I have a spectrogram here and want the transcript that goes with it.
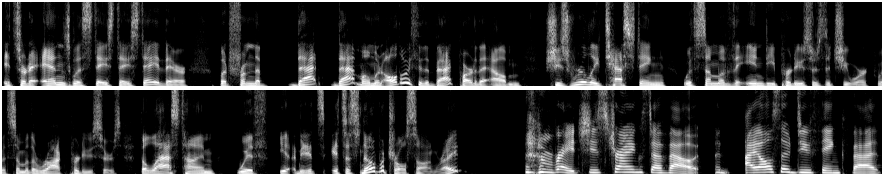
It sort of ends with Stay, Stay, Stay there. But from the that that moment all the way through the back part of the album, she's really testing with some of the indie producers that she worked with, some of the rock producers. The last time with, I mean, it's it's a Snow Patrol song, right? right. She's trying stuff out. And I also do think that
